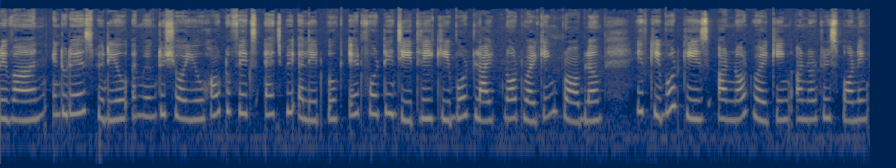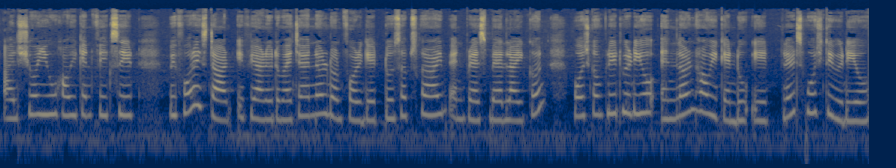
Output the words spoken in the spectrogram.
everyone, in today's video I'm going to show you how to fix HP EliteBook 840 G3 keyboard light not working problem. If keyboard keys are not working or not responding, I'll show you how you can fix it. Before I start, if you are new to my channel, don't forget to subscribe and press bell icon. Watch complete video and learn how you can do it. Let's watch the video.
